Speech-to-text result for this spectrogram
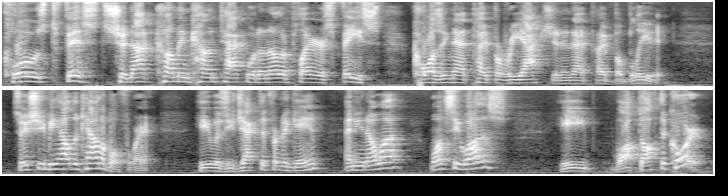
closed fist should not come in contact with another player's face, causing that type of reaction and that type of bleeding. So he should be held accountable for it. He was ejected from the game, and you know what? Once he was, he walked off the court.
